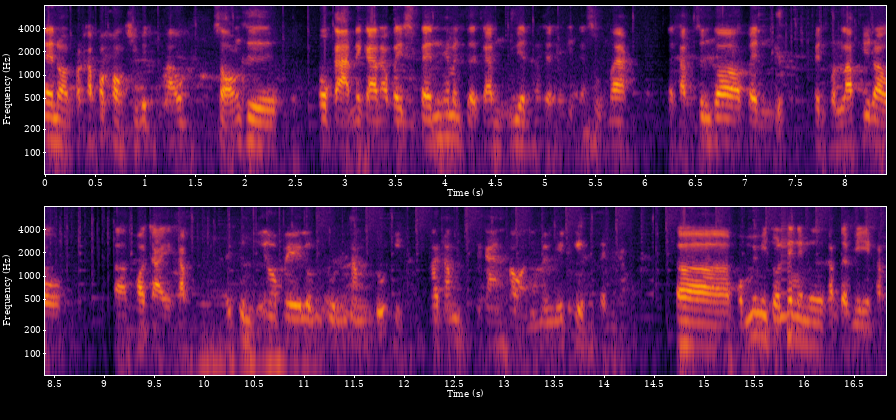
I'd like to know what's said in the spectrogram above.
แน่นอนประคับประคองชีวิตของเขาสองคือโอกาสในการเอาไปสเปนให้มันเกิดการหมุนเวียนทางเศรษฐกิจเนี่ยสูงมากนะครับ ซึ่งก็เป็นเป็นผลลัพธ์ที่เราเอ่อ พอใจครับไอ้กลุ่มที่เอาไปลงทุนทำธุรกิจเราทำกิจการต่อนี่มันมีกี่เปอร์เซ็นต์ครับเอ่อผมไม่มีตัวเลขในมือครับ แต่มีครับ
